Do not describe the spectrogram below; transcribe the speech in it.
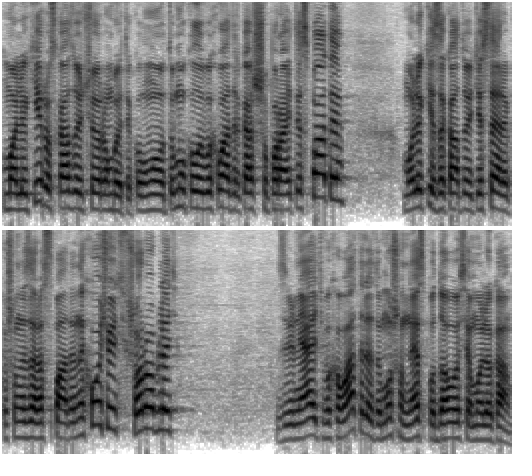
малюки розказують, що робити. Тому, коли вихователь каже, що пора йти спати, малюки закатують істерику, що вони зараз спати не хочуть. Що роблять? Звільняють вихователя, тому що не сподобався малюкам.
